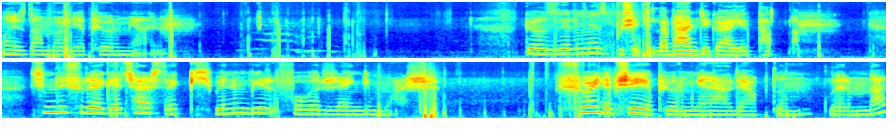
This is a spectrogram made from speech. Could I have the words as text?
O yüzden böyle yapıyorum yani. Gözlerimiz bu şekilde bence gayet tatlı. Şimdi şuraya geçersek benim bir favori rengim var. Şöyle bir şey yapıyorum genelde yaptıklarımda.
